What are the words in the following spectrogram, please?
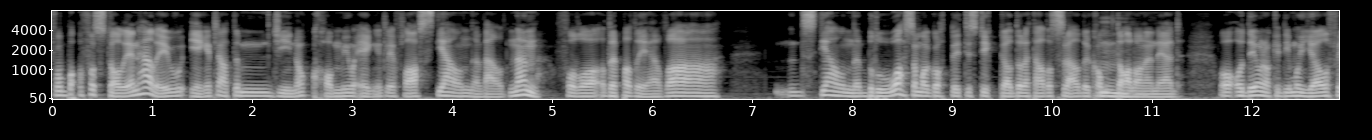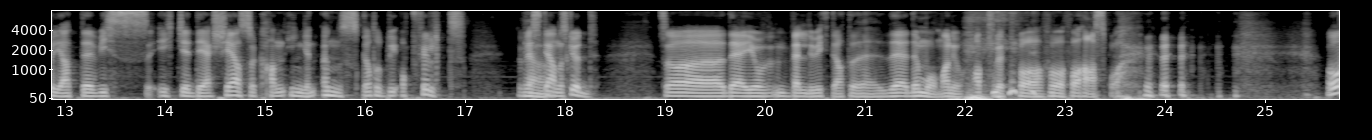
For, for storyen her er jo egentlig at um, Gino kom jo egentlig fra stjerneverdenen for å reparere stjernebroa som har gått litt i stykker da dette her sverdet kom Mm. dalende ned. Og, og det er jo noe de må gjøre, fordi at eh, hvis ikke det skjer, så kan ingen ønsker bli oppfylt ved Ja. stjerneskudd. Så eh, det er jo veldig viktig at det, det, det må man jo absolutt få has på. og,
